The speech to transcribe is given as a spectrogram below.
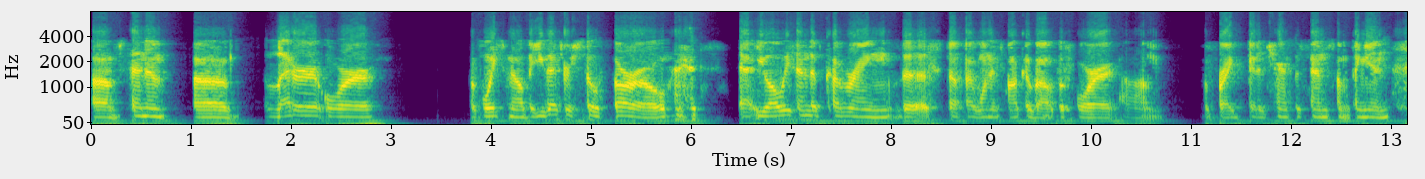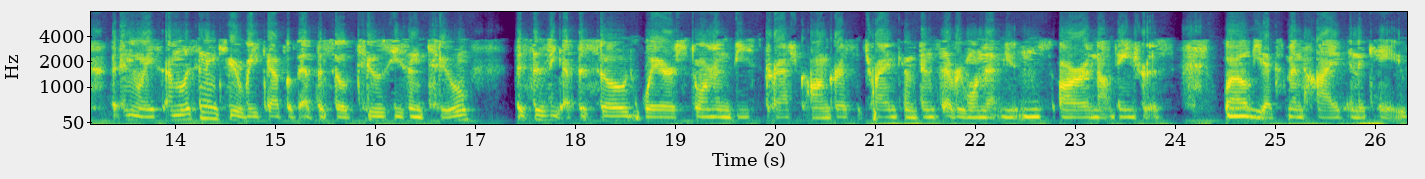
um, send a, a letter or a voicemail, but you guys are so thorough that you always end up covering the stuff I want to talk about before um, before I get a chance to send something in. But anyways, I'm listening to your recap of episode two, season two. This is the episode where Storm and Beast crash Congress to try and convince everyone that mutants are not dangerous, while the X-Men hide in a cave.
